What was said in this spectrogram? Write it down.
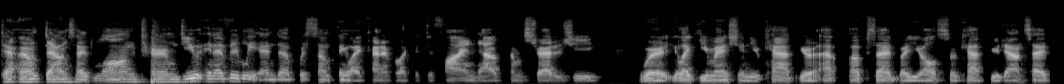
down, downside long term, do you inevitably end up with something like kind of like a defined outcome strategy where, like you mentioned, you cap your upside, but you also cap your downside?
